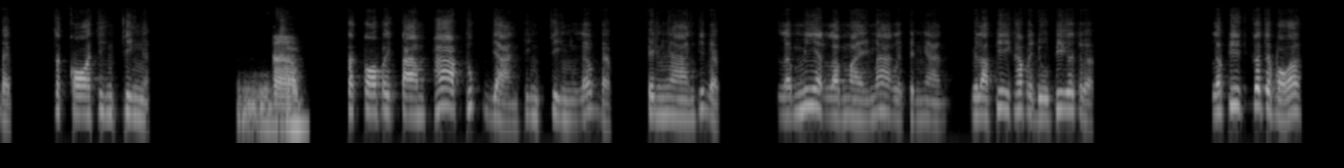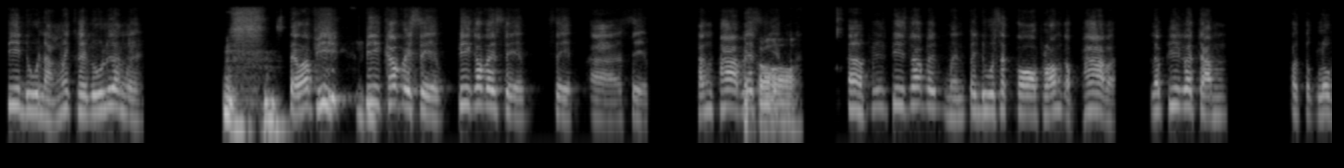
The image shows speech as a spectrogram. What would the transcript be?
แบบสกอร์จริง ๆอะอืมครับครับสกอร์ไปตามภาพทุกอย่างจริง ๆ แล้วแบบเป็นงานที่แบบละเมียดละไมมากเลยเป็นงาน เวลาพี่เข้าไปดูพี่ก็จะแบบ แล้วพี่ก็จะบอกว่า พี่ดูหนังไม่เคยรู้เรื่องเลย แต่ว่าพี่พี่เข้าไปเสพ พี่เข้าไปเสพ เสพอ่าเสพทั้งภาพและแล้วก็เสียงเออพี่พี่เข้าไปเหมือนไปดูสกอร์พร้อมกับภาพอะ แล้วพี่ก็จำเอาตกลง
